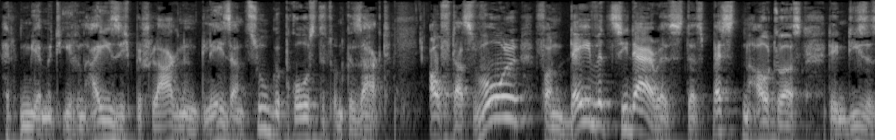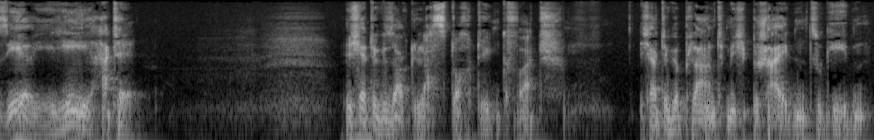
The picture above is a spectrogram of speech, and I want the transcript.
hätten mir mit ihren eisig beschlagenen Gläsern zugeprostet und gesagt, auf das Wohl von David Sedaris, des besten Autors, den diese Serie je hatte. Ich hätte gesagt, lass doch den Quatsch. Ich hatte geplant, mich bescheiden zu geben.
